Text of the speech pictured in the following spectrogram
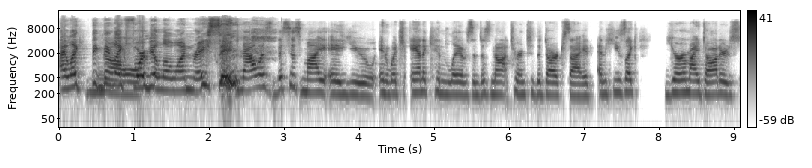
I like think they like Formula One racing. now is this is my AU in which Anakin lives and does not turn to the dark side. And he's like, You're my daughter's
